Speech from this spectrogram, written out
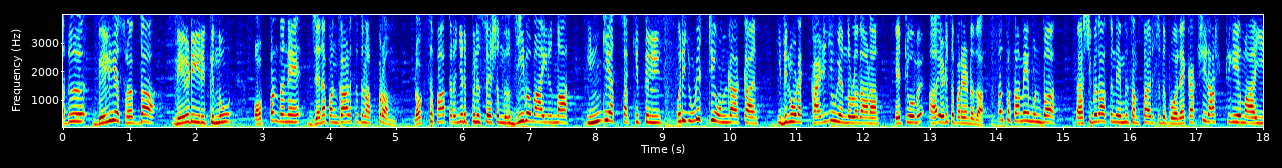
അത് വലിയ ശ്രദ്ധ നേടിയിരിക്കുന്നു. ഒപ്പം തന്നെ ജനപങ്കാളിത്തത്തിനപ്പുറം ലോക്സഭാ തെരഞ്ഞെടുപ്പിന് ശേഷം നിർജീവമായിരുന്ന ഇന്ത്യ സഖ്യത്തിൽ ഒരു യൂണിറ്റി ഉണ്ടാക്കാൻ ഇതിലൂടെ കഴിഞ്ഞു എന്നുള്ളതാണ് ഏറ്റവും എടുത്തു പറയേണ്ടത്. അല്പസമയം മുൻപ് ശിവദാസൻ എം സംസാരിച്ചതുപോലെ കക്ഷി രാഷ്ട്രീയമായി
